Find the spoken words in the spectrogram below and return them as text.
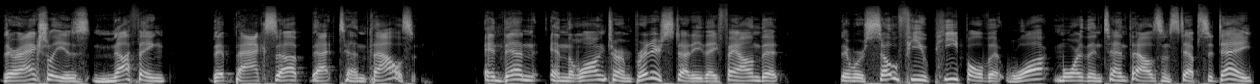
there actually is nothing that backs up that 10,000. And then in the long term British study, they found that there were so few people that walk more than 10,000 steps a day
